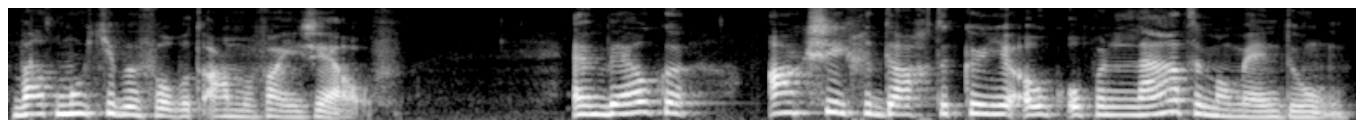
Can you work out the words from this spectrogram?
Wat moet je bijvoorbeeld allemaal van jezelf? En welke actiegedachten kun je ook op een later moment doen?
